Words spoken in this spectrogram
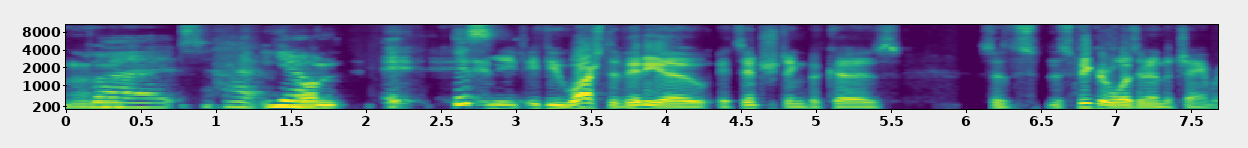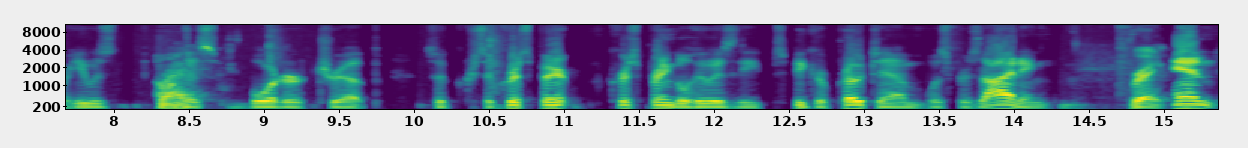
mm-hmm. but uh, you know, um, it, this. If, if you watch the video, it's interesting because so the speaker wasn't in the chamber; he was on right. this border trip. So, so Chris Chris Pringle, who is the speaker pro tem, was presiding. Right, and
